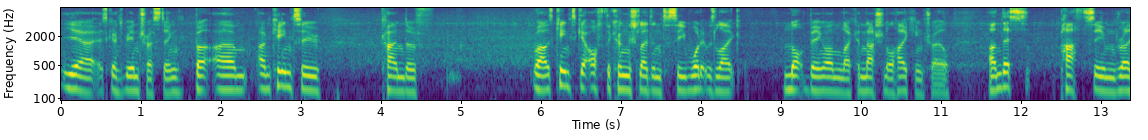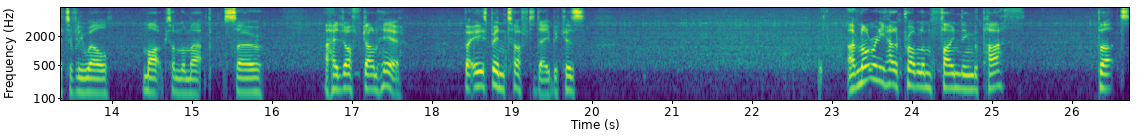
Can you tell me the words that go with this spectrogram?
yeah, it's going to be interesting. But um, I'm keen to kind of, well, I was keen to get off the Kungsleden to see what it was like not being on like a national hiking trail. And this path seemed relatively well marked on the map, so I headed off down here. But it's been tough today because I've not really had a problem finding the path, but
